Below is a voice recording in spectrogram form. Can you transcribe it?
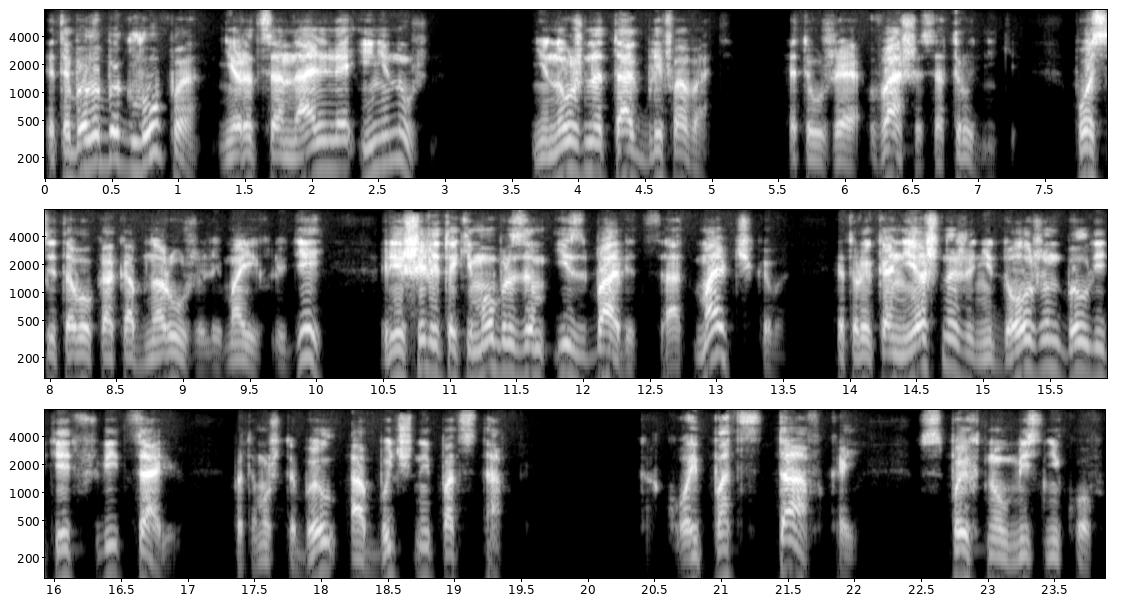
Это было бы глупо, нерационально и не нужно. Не нужно так блефовать. Это уже ваши сотрудники. После того, как обнаружили моих людей, решили таким образом избавиться от Мальчикова, который, конечно же, не должен был лететь в Швейцарию, потому что был обычной подставкой. Какой подставкой? Вспыхнул Мясников,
